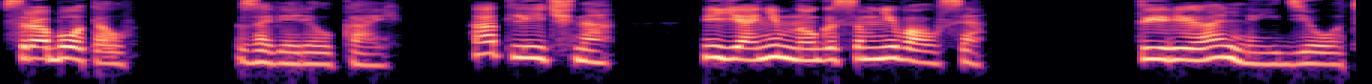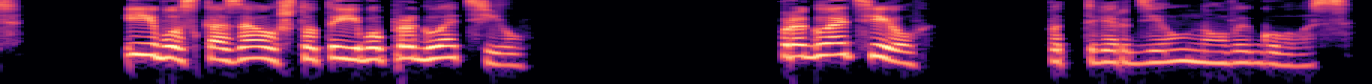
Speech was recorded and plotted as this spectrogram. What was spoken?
«Сработал», — заверил Кай. «Отлично. Я немного сомневался. Ты реально идиот. Иво сказал, что ты его проглотил». «Проглотил», — подтвердил новый голос.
